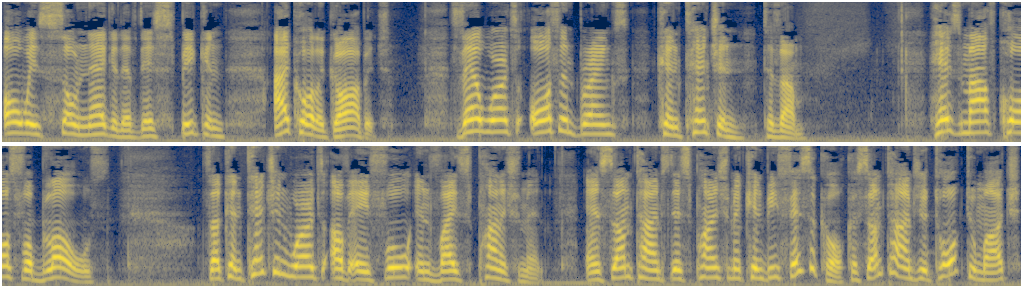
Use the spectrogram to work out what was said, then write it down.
always so negative. They're speaking, I call it garbage. Their words often brings contention to them. His mouth calls for blows the contention words of a fool invites punishment. And sometimes this punishment can be physical because sometimes you talk too much.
